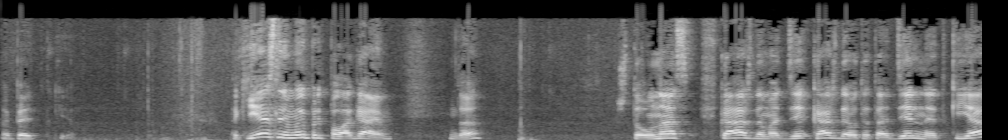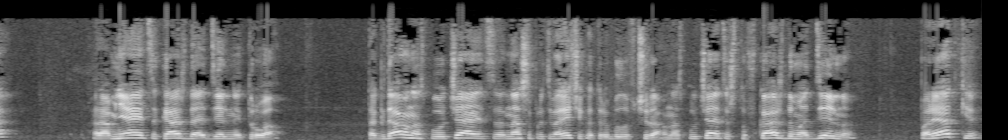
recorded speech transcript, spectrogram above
опять-таки. Так если мы предполагаем, да, что у нас в каждом отде... каждая вот эта отдельная ткия равняется каждой отдельной труа. Тогда у нас получается наше противоречие, которое было вчера. У нас получается, что в каждом отдельном порядке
